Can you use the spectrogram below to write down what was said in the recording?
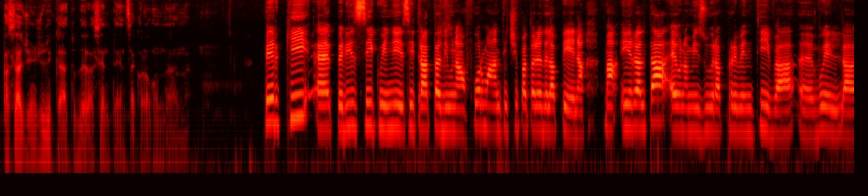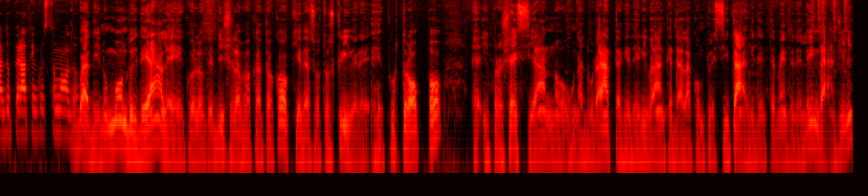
passaggio in giudicato della sentenza con la condanna. Per chi è per il sì, quindi si tratta di una forma anticipatoria della pena, ma in realtà è una misura preventiva, eh, voi la adoperate in questo modo? Guardi, in un mondo ideale quello che dice l'avvocato Cocchi è da sottoscrivere e purtroppo eh, i processi hanno una durata che deriva anche dalla complessità evidentemente delle indagini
